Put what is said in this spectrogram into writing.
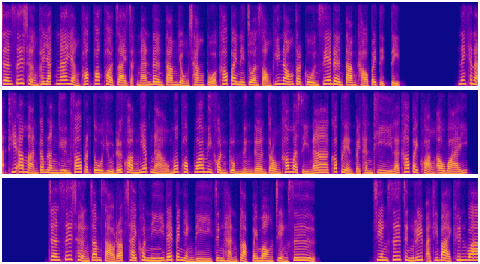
เจินซื่อเฉิงพยักหน้าอย่างพอกพอกพอใจจากนั้นเดินตามหยงชังปัวเข้าไปในจวนสองพี่น้องตระกูลเซี่ยเดินตามเขาไปติดๆในขณะที่อาหมานกำลังยืนเฝ้าประตูอยู่ด้วยความเงียบเหงา เมื่อพบว่ามีคนกลุ่มหนึ่งเดินตรงเข้ามาสีหน้าก็เปลี่ยนไปทันทีและเข้าไปขวางเอาไว้ เจินซื่อเฉิงจำสาวรับใช้คนนี้ได้เป็นอย่างดี จึงหันกลับไปมองเจียงซื่อ เจียงซื่อจึงรีบอธิบายขึ้นว่า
